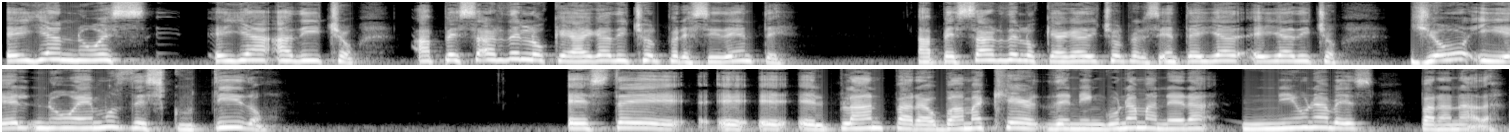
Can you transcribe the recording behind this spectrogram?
ella no es, ella ha dicho, a pesar de lo que haya dicho el presidente, a pesar de lo que haya dicho el presidente, ella, ella ha dicho, yo y él no hemos discutido este, eh, eh, el plan para Obamacare de ninguna manera, ni una vez, para nada.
